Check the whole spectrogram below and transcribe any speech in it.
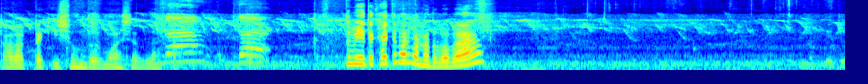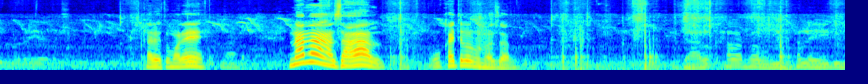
কালারটা কি সুন্দর মাশাল্লাহ তুমি এটা খাইতে পারবে না তো, বাবা? আরে তোমারে? না না জাল ও খাইতে পারব না জাল জাল খাওয়ার ভাবো না খালে এই দিব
